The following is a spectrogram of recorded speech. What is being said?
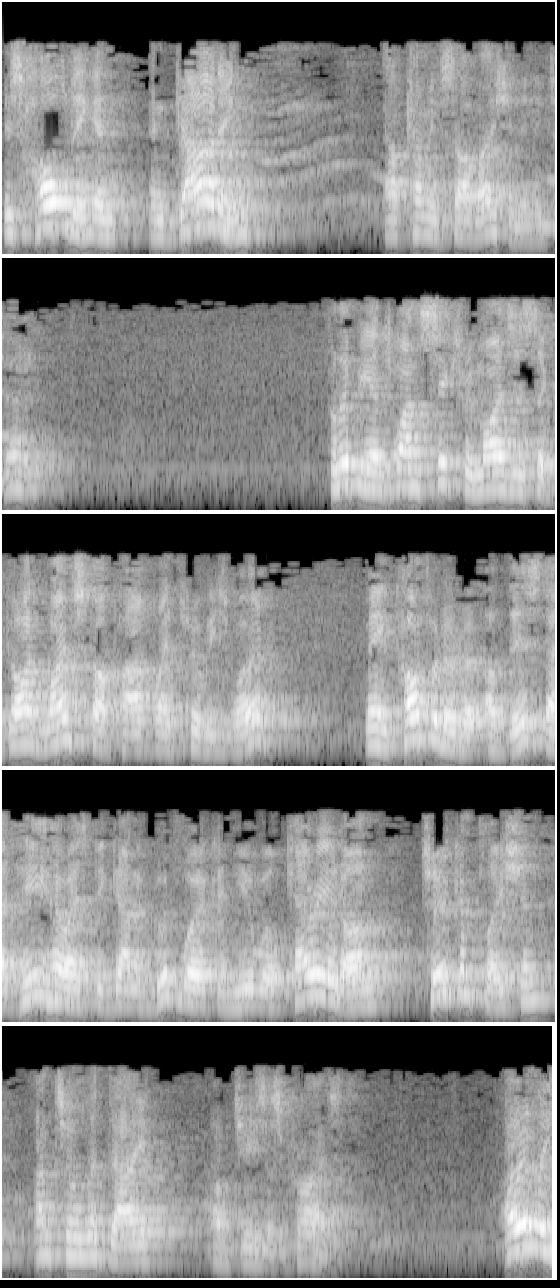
is holding and, and guarding our coming salvation in eternity. Philippians 1 6 reminds us that God won't stop halfway through his work, being confident of this, that he who has begun a good work in you will carry it on to completion until the day of Jesus Christ. Only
